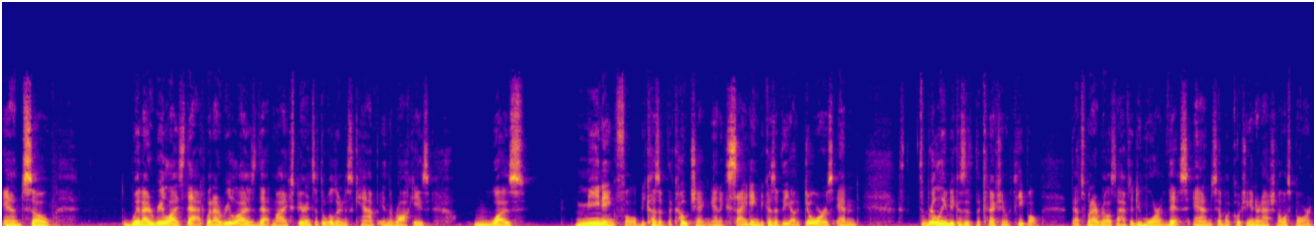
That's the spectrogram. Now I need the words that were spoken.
And so when I realized that, when I realized that my experience at the wilderness camp in the Rockies was meaningful because of the coaching and exciting because of the outdoors and thrilling because of the connection with people, that's when I realized I have to do more of this. And Sailboat Coaching International was born.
